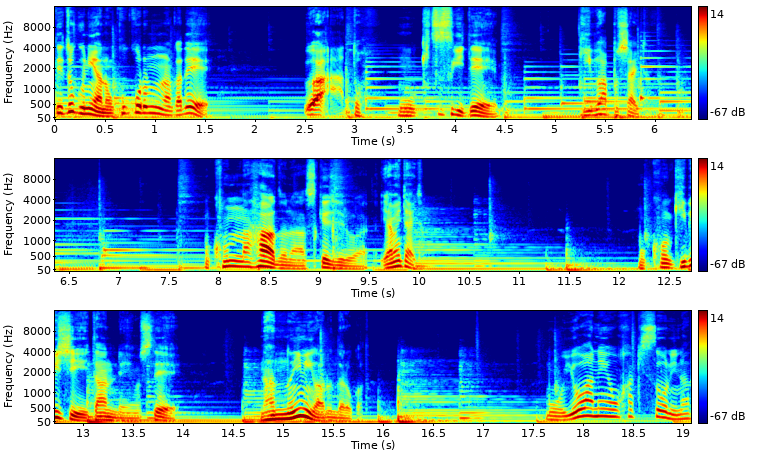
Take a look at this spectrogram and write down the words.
で、特にあの心の中で、うわーっと、もうきつすぎて、ギブアップしたいと。こんなハードなスケジュールはやめたいと。もうこの厳しい鍛錬をして、何の意味があるんだろうかと。もう弱音を吐きそうになっ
